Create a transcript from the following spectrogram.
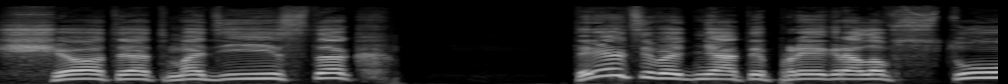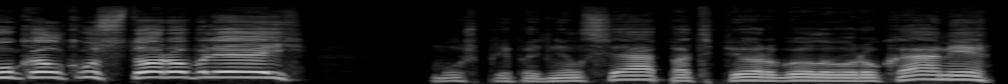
счеты от модисток. Третьего дня ты проиграла в стуколку сто рублей. Муж приподнялся, подпер голову руками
